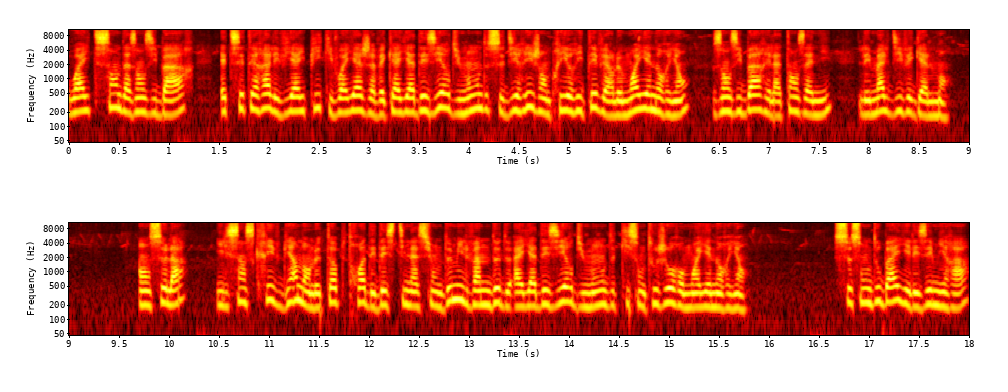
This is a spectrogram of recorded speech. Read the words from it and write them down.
White Sand à Zanzibar, etc. Les VIP qui voyagent avec Aya Désir du Monde se dirigent en priorité vers le Moyen-Orient, Zanzibar et la Tanzanie, les Maldives également. En cela, ils s'inscrivent bien dans le top 3 des destinations 2022 de Aya Désir du Monde qui sont toujours au Moyen-Orient. Ce sont Dubaï et les Émirats,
